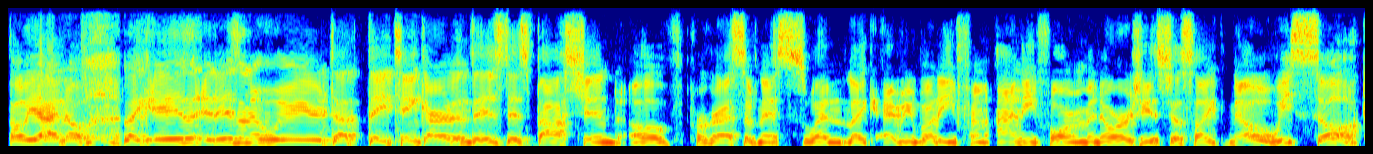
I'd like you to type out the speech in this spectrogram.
oh yeah, no, like it, it isn't it weird that they think Ireland is this bastion of progressiveness when like everybody from any form of minority is just like, no, we suck.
